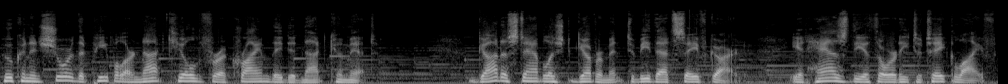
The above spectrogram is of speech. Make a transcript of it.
who can ensure that people are not killed for a crime they did not commit. God established government to be that safeguard. It has the authority to take life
